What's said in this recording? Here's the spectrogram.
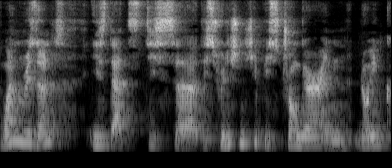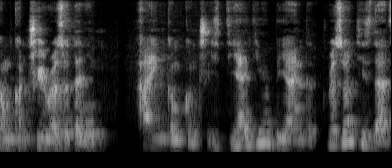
one result is that this uh, this relationship is stronger in low income countries rather than in high income countries. The idea behind that result is that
